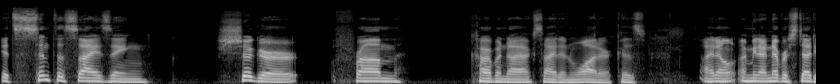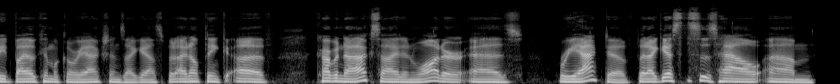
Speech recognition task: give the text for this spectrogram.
it's synthesizing sugar from carbon dioxide and water because I don't, I mean, I never studied biochemical reactions, I guess, but I don't think of carbon dioxide and water as reactive. But I guess this is how um,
